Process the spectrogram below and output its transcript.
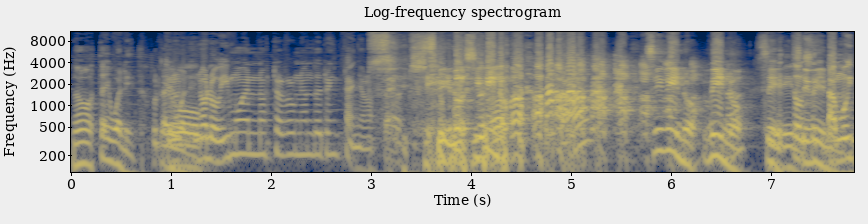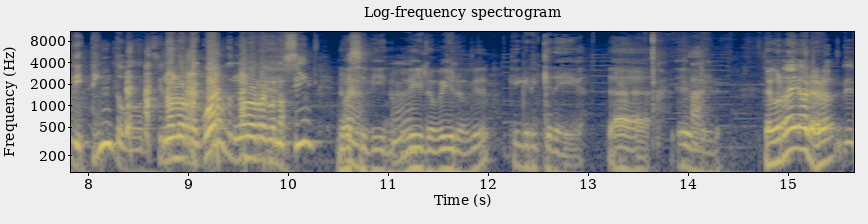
No, está igualito. Porque está igualito. no lo vimos en nuestra reunión de 30 años. Sí, no, sí vino. sí vino, vino. Sí, vino. Entonces sí está vino. muy distinto. Si no lo recuerdo, no lo reconocí. No, Bueno, sí vino, ¿Mm? vino, vino. ¿Qué, qué querés que te diga? Ah, vino. ¿Te acordás ahora, no? Me,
